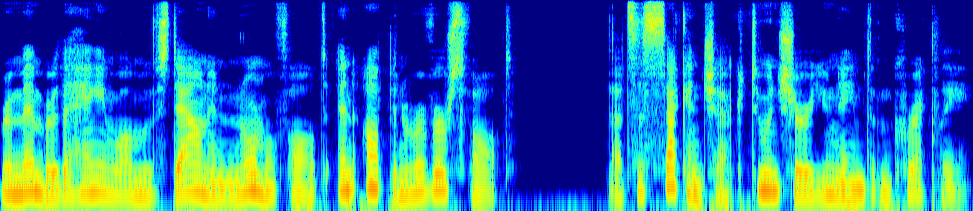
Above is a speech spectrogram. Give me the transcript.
Remember, the hanging wall moves down in a normal fault and up in a reverse fault. That's a second check to ensure you named them correctly.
